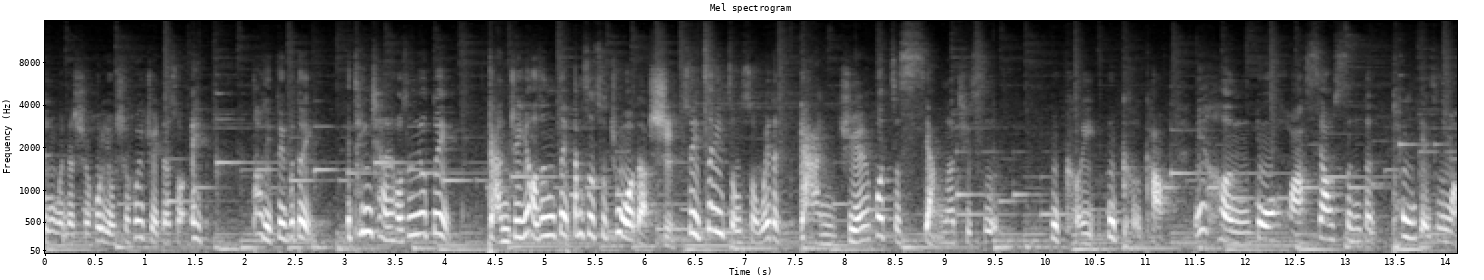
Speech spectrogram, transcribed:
英文的时候，有时会觉得说，哎，到底对不对？听起来好像又对，感觉又好像对，但是是错的。是，所以这一种所谓的感觉或者想呢，其实不可以，不可靠。因为很多华校生的痛点是什么？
